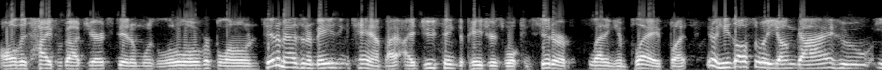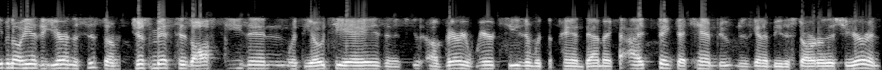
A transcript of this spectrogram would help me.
all this hype about Jarrett Stidham was a little overblown. Stidham has an amazing camp. I, I do think the Patriots will consider letting him play, but you know he's also a young guy who, even though he has a year in the system, just missed his off season with the OTAs, and it's a very weird season with the pandemic. I think that Cam Newton is going to be the starter this year, and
